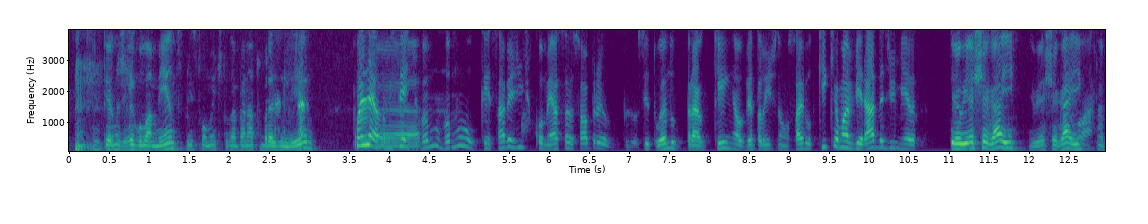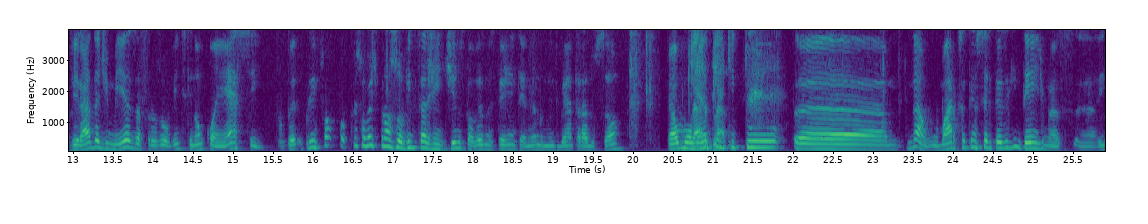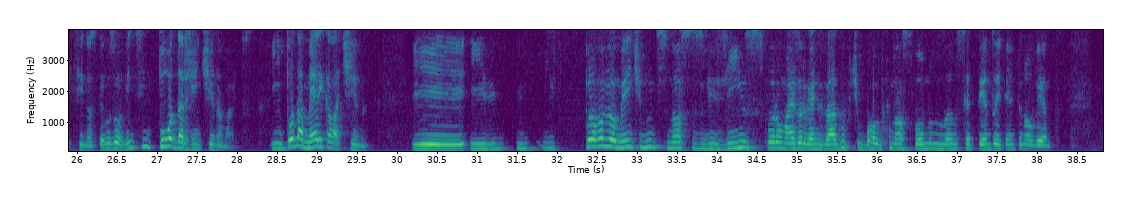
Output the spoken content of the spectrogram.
em termos de regulamentos, principalmente do Campeonato Brasileiro. Pois é, Vicente, vamos, vamos, quem sabe a gente começa só pra, situando para quem eventualmente não sabe o que, que é uma virada de mesa. Eu ia chegar aí, eu ia chegar aí. A virada de mesa para os ouvintes que não conhecem, principalmente para os nossos ouvintes argentinos, talvez não estejam entendendo muito bem a tradução. É o momento claro, claro. em que tu. Uh, não, o Marcos eu tenho certeza que entende, mas, uh, enfim, nós temos ouvintes em toda a Argentina, Marcos. Em toda a América Latina. E, e, e, provavelmente muitos dos nossos vizinhos foram mais organizados no futebol do que nós fomos nos anos 70, 80 e 90.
